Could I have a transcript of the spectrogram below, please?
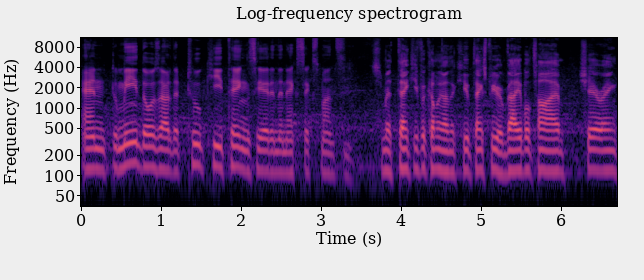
And to me, those are the two key things here in the next six months. Mm. Sumit, thank you for coming on theCUBE. Thanks for your valuable time, sharing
